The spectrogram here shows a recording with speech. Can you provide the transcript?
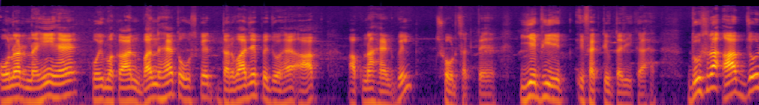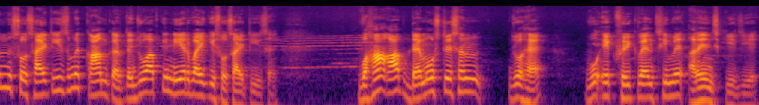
ओनर नहीं है, कोई मकान बंद है तो उसके दरवाजे पे जो है आप अपना हैंडबिल छोड़ सकते हैं। ये भी एक इफ़ेक्टिव तरीका है। दूसरा, आप जो इन सोसाइटीज़ में काम करते हैं, जो आपकी नियर बाई की सोसाइटीज़ हैं, वहाँ आप डेमोस्ट्रेशन जो है, वो एक फ्रीक्वेंसी में अरेंज कीजिए।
